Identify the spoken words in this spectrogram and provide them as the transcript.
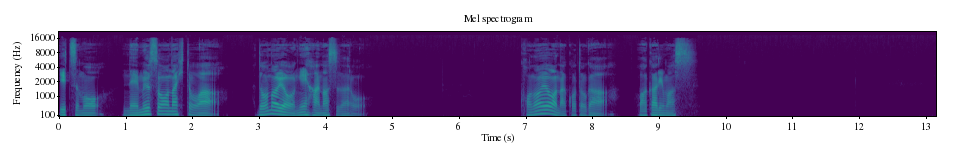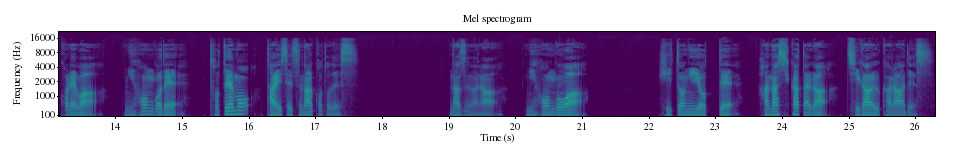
いつも眠そうな人はどのように話すだろう。このようなことがわかります。これは日本語でとても大切なことです。なぜなら日本語は人によって話し方が違うからです。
